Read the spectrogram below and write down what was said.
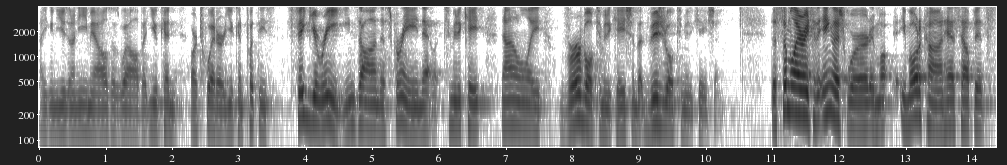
uh, you can use it on emails as well, but you can, or Twitter, you can put these figurines on the screen that communicate not only verbal communication, but visual communication. The similarity to the English word emoticon has helped it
